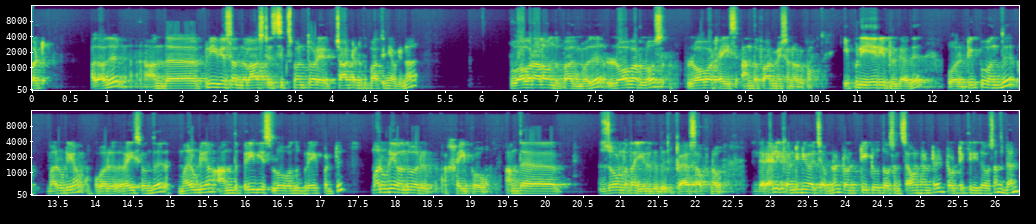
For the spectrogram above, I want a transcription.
பட் அதாவது அந்த ப்ரீவியஸ் அந்த லாஸ்ட் சிக்ஸ் மந்த்தோட சார்ட் எடுத்து பார்த்தீங்க அப்படின்னா ஓவராலாக வந்து பார்க்கும்போது லோவர் லோஸ் லோவர் ஹைஸ் அந்த ஃபார்மேஷன் இருக்கும். இப்படி ஏறிட்டு இருக்காது. ஒரு டிப்பு வந்து மறுபடியும் ஒரு ரைஸ் வந்து மறுபடியும் அந்த ப்ரீவியஸ் லோ வந்து பிரேக் பண்ணிட்டு மறுபடியும் வந்து ஒரு ஹை போகும். அந்த ஜோனில் தான் இருக்குது கிளாஸ் ஆஃப் நோ இந்த ரேலி கண்டினியூ ஆச்சு அப்படின்னா twenty two thousand seven hundred twenty three thousand then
